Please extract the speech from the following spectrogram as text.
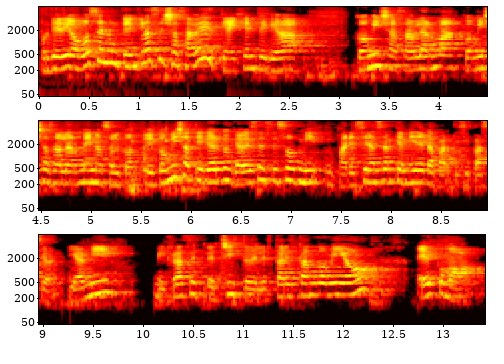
Porque digo, vos en, en clase ya sabés que hay gente que va comillas hablar más, comillas hablar menos. El, el comillas tiene que ver con que a veces eso pareciera ser que mide la participación. Y a mí, mi frase, el chiste del estar estando mío, es como,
